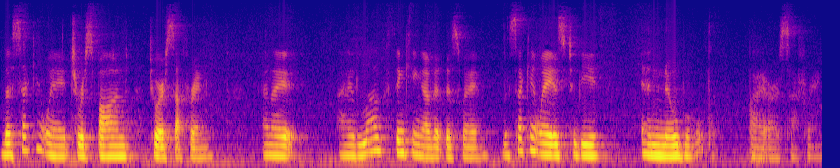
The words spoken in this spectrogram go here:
The second way to respond to our suffering, and I, I love thinking of it this way. The second way is to be ennobled by our suffering.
